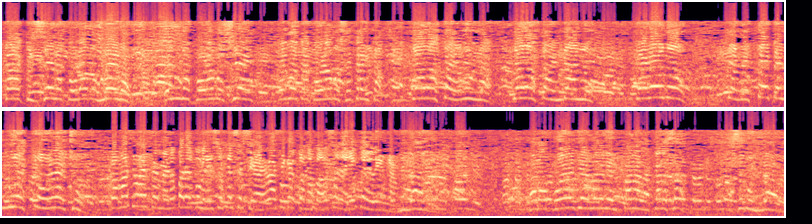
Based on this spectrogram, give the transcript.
una quincena cobramos menos, en una cobramos 100, en otra cobramos 70. Ya basta de burla, ya basta de engaño. Queremos que respeten nuestros derechos. ¿Cómo hace un enfermero para cubrir sus necesidades básicas con los bajos salarios que vengan? Milagro. Para poder llevar el pan a la casa, hacemos milagros.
